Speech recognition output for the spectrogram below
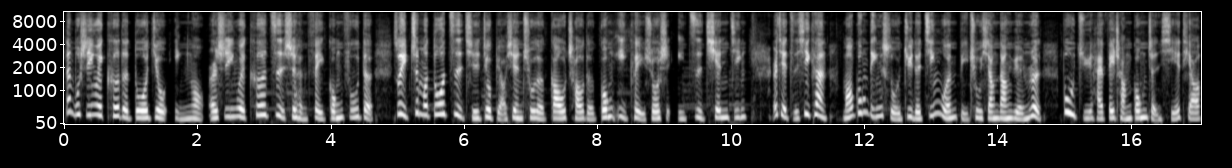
但不是因为刻得多就赢哦，而是因为刻字是很费功夫的，所以这么多字其实就表现出了高超的工艺，可以说是一字千金。而且仔细看毛公鼎所具的经文。笔触相当圆润，布局还非常工整协调。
